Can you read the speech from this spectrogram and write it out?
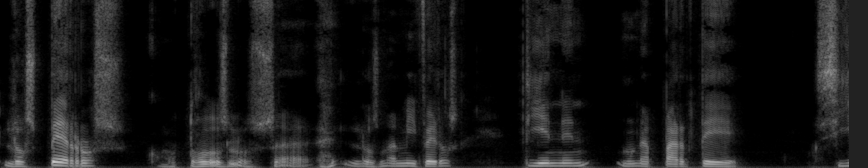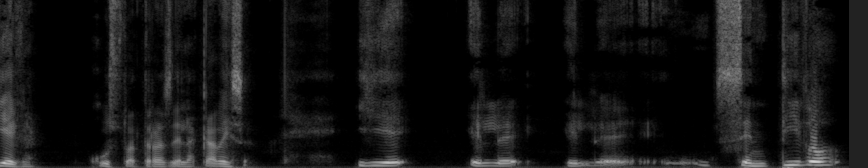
Los perros, como todos los, ah, mamíferos, tienen una parte ciega justo atrás de la cabeza y eh, el, el sentido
